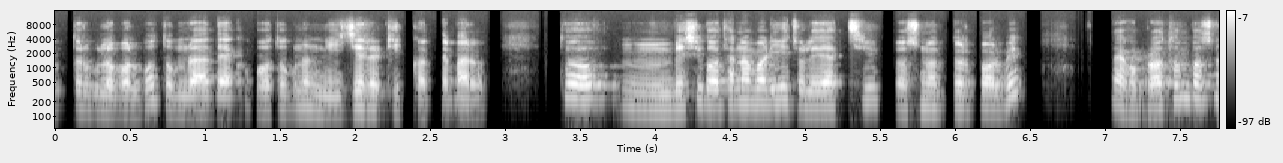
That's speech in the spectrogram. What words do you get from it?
উত্তরগুলো বলব। তোমরা দেখো কতগুলো নিজেরা ঠিক করতে পারো। তো বেশি কথা না বাড়িয়ে চলে যাচ্ছি প্রশ্নোত্তর পর্বে। দেখো, প্রথম প্রশ্ন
